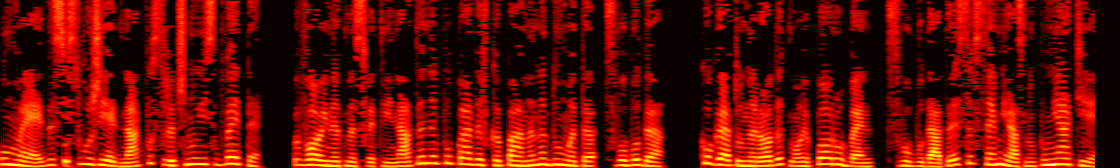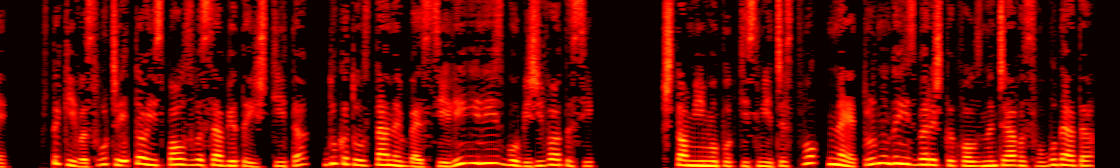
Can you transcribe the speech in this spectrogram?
Умее да си служи еднакво сръчно и с двете. Войнат на светлината не попада в капана на думата «свобода». Когато народът му е по-рубен, свободата е съвсем ясно понятие. В такива случаи той използва сабята и щита, докато остане без сили или изгуби живота си. Щом има подтисничество, не е трудно да избереш какво означава свободата,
